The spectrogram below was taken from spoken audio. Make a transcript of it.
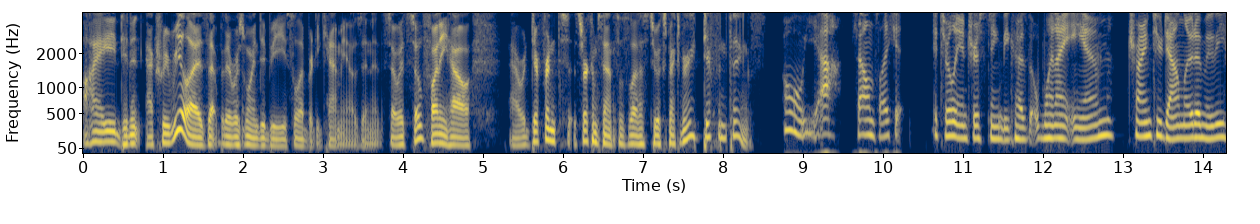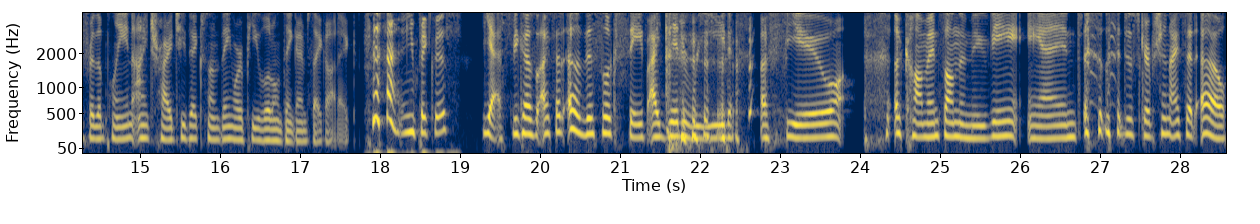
I didn't actually realize that there was going to be celebrity cameos in it. So it's so funny how our different circumstances led us to expect very different things. Oh, yeah. Sounds like it. It's really interesting because when I am trying to download a movie for the plane, I try to pick something where people don't think I'm psychotic. and you pick this? Yes, because I said, "Oh, this looks safe." I did read a few uh, comments on the movie and the description. I said, "Oh,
